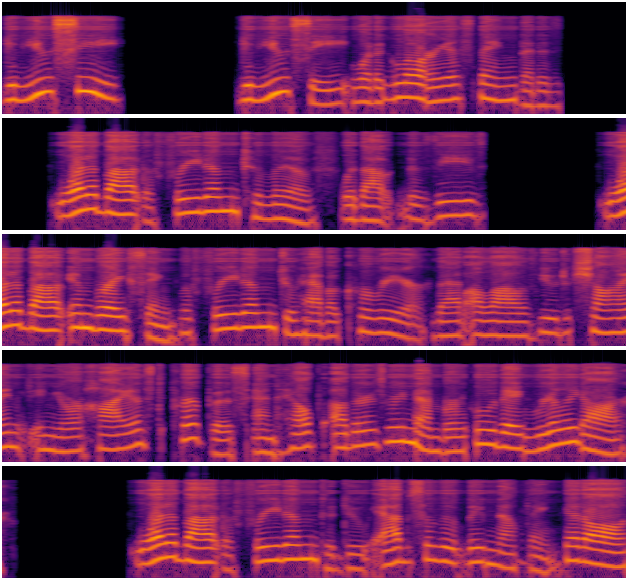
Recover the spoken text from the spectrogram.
Do you see? Do you see what a glorious thing that is? What about the freedom to live without disease, what about embracing the freedom to have a career that allows you to shine in your highest purpose and help others remember who they really are? What about the freedom to do absolutely nothing at all,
